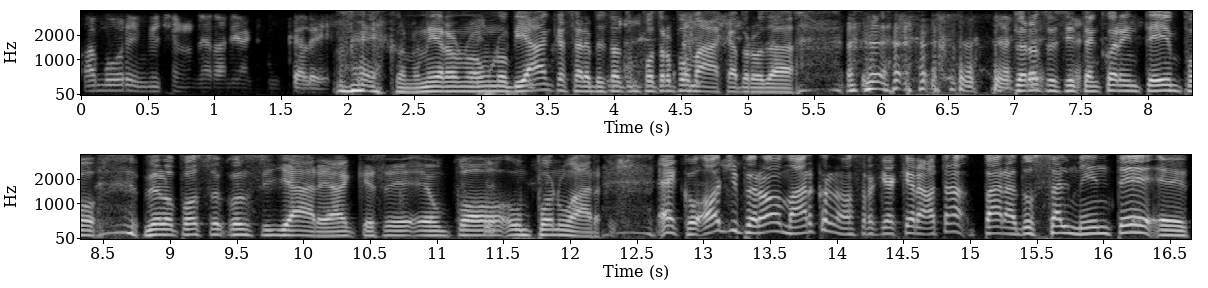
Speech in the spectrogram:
amore, invece non era neanche un calè. Ecco, non era uno, uno bianca, sarebbe stato un po' troppo macabro da... Però se siete ancora in tempo ve lo posso consigliare, anche se è un po', un po noir. Ecco, oggi però Marco, la nostra chiacchierata, paradossalmente, eh,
